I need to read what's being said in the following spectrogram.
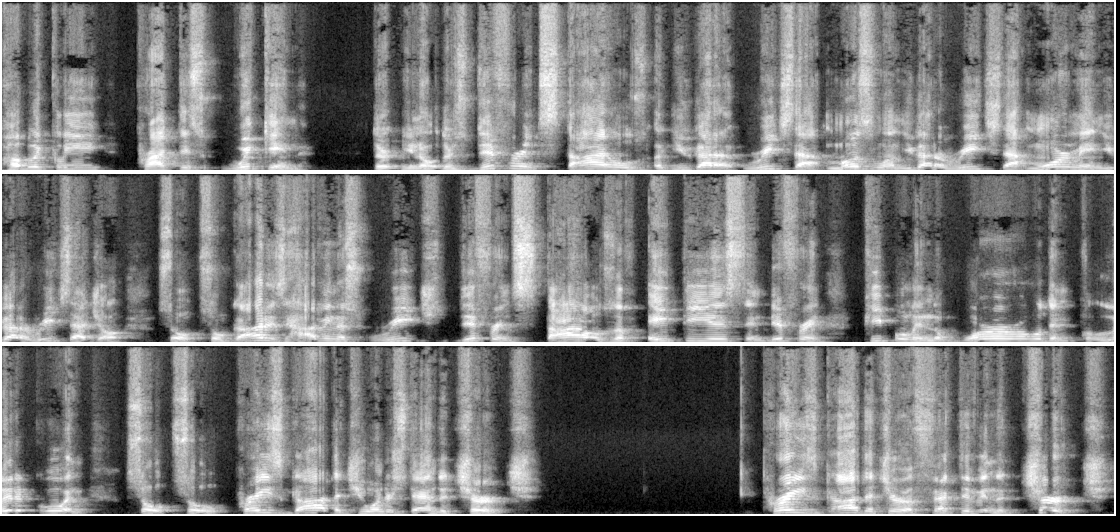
publicly practice Wiccan there you know there's different styles. Uh, you got to reach that muslim you got to reach that mormon you got to reach that so so god is having us reach different styles of atheists and different people in the world and political and so so praise god that you understand the church. Praise god that you're effective in the church.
